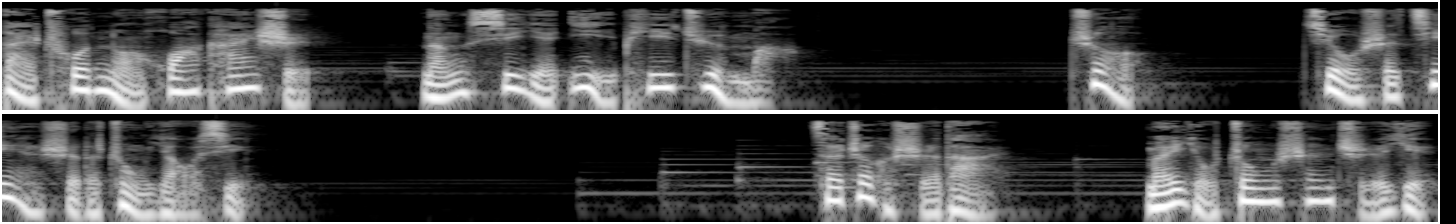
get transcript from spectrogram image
待春暖花开时，能吸引一匹骏马。这，就是见识的重要性。在这个时代，没有终身职业。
